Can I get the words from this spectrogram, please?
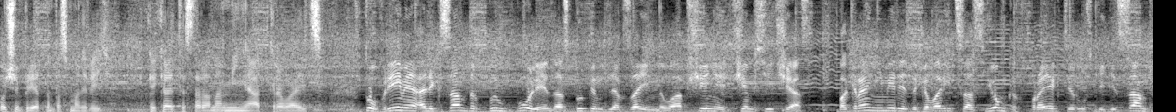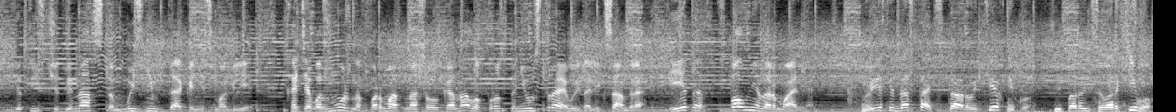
очень приятно посмотреть. Какая-то сторона меня открывается. В то время Александр был более доступен для взаимного общения, чем сейчас. По крайней мере, договориться о съемках в проекте «Русский десант» в 2012 мы с ним так и не смогли. Хотя, возможно, формат нашего канала просто не устраивает Александра, и это вполне нормально. Но если достать старую технику и порыться в архивах,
